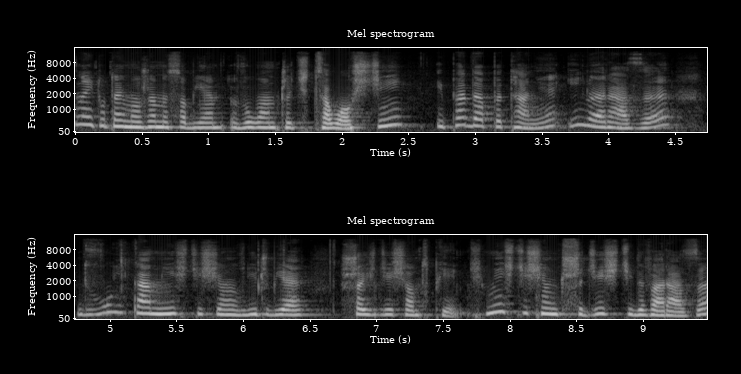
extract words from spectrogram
No i tutaj możemy sobie wyłączyć całości i pada pytanie, ile razy dwójka mieści się w liczbie 65. Mieści się 32 razy.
